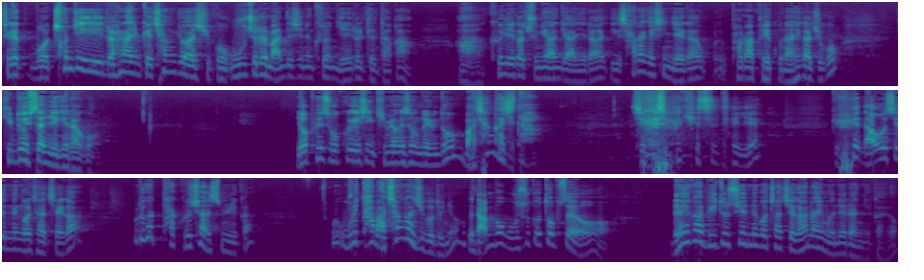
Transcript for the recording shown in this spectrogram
제가 뭐 천지를 하나님께 창조하시고 우주를 만드시는 그런 예를 들다가 아, 그 예가 중요한 게 아니라 이 살아계신 예가 바로 앞에 있구나 해가지고 김동희 집사님 얘기를 하고 옆에서 웃고 계신 김영애 성도님도 마찬가지다. 제가 생각했을 때에 교회 나올 수 있는 것 자체가 우리가 다 그렇지 않습니까? 우리 다 마찬가지거든요. 남보고 웃을 것도 없어요. 내가 믿을 수 있는 것 자체가 하나님 은혜라니까요.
